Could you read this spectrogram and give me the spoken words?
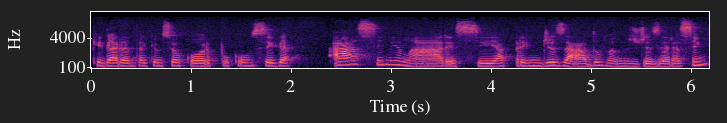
que garanta que o seu corpo consiga assimilar esse aprendizado, vamos dizer assim,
